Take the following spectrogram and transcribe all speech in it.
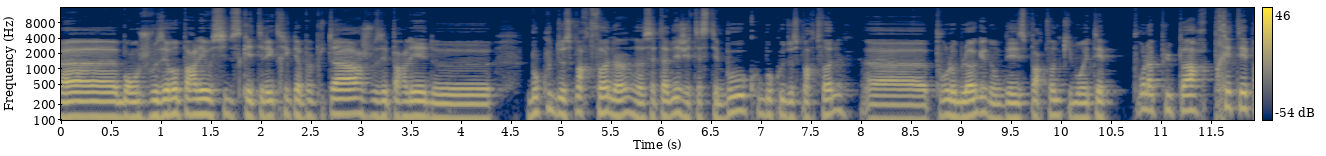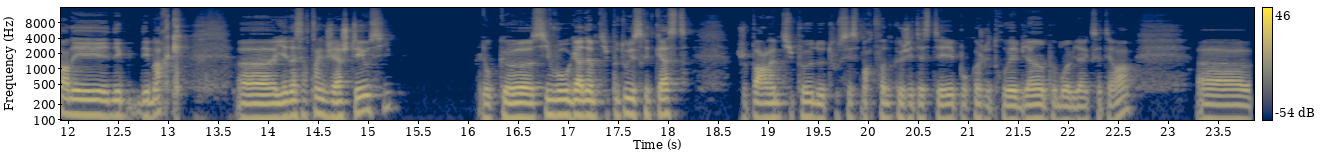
Euh, bon, je vous ai reparlé aussi de skate électrique un peu plus tard. Je vous ai parlé de beaucoup de smartphones. Hein. Cette année, j'ai testé beaucoup, beaucoup de smartphones euh, pour le blog. Donc des smartphones qui m'ont été pour la plupart prêtés par des, marques. Euh, il y en a certains que j'ai achetés aussi. Donc si vous regardez un petit peu tous les streetcasts, je parle un petit peu de tous ces smartphones que j'ai testés, pourquoi je les trouvais bien, un peu moins bien, etc. Euh,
